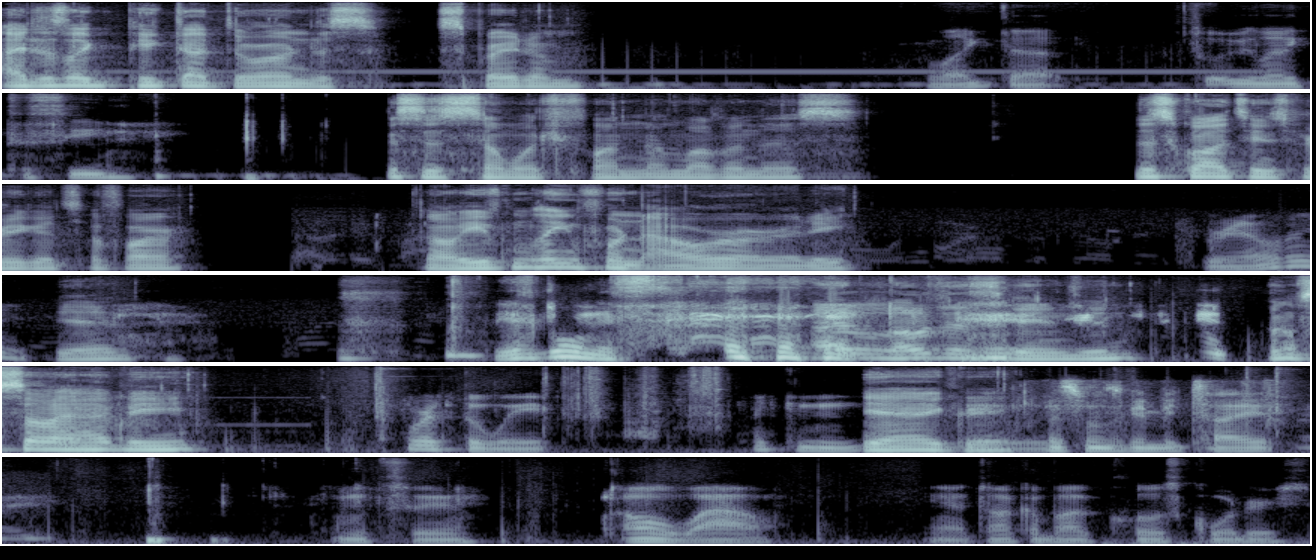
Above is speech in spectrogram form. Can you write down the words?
I just like peeked that door and just sprayed him. I like that. That's what we like to see. This is so much fun. I'm loving this. This squad seems pretty good so far. Oh, you've been playing for an hour already. Really? Yeah. This game is. I love this game, dude. I'm so happy. Worth the wait. I can. Yeah, I agree. This one's gonna be tight. Let's see. Oh wow. Yeah, talk about close quarters.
